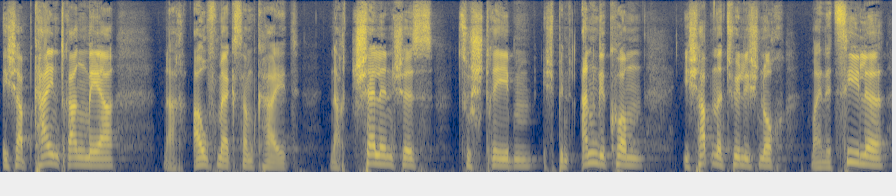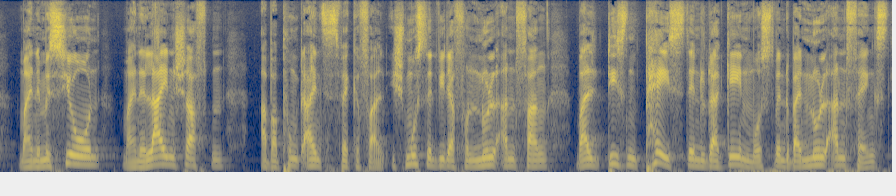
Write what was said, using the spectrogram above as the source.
Ich habe keinen Drang mehr, nach Aufmerksamkeit, nach Challenges zu streben. Ich bin angekommen. Ich habe natürlich noch meine Ziele, meine Mission, meine Leidenschaften, aber Punkt eins ist weggefallen. Ich muss nicht wieder von Null anfangen, weil diesen Pace, den du da gehen musst, wenn du bei Null anfängst,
